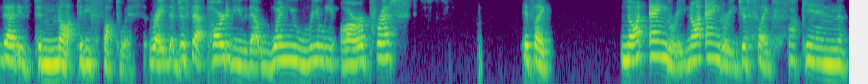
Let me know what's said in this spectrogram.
that is to not to be fucked with, right? That just that part of you that when you really are oppressed, it's like not angry, not angry, just like fucking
